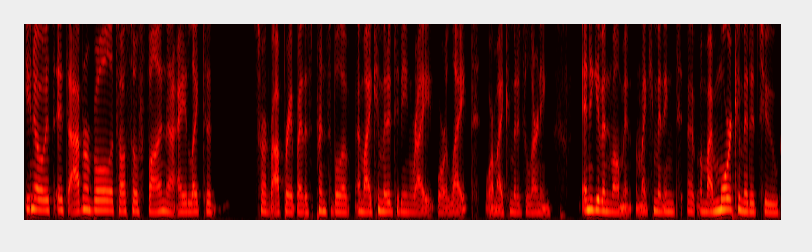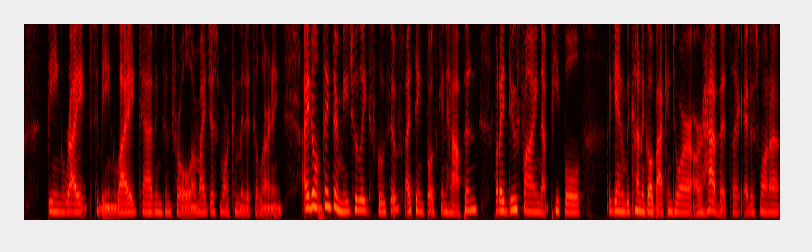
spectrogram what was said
you know it's it's admirable. It's also fun. I like to sort of operate by this principle of am I committed to being right or liked, or am I committed to learning? Any given moment, am I committing to, uh, am I more committed to being right, to being liked, to having control, or am I just more committed to learning? I don't think they're mutually exclusive. I think both can happen, but I do find that people, again, we kind of go back into our, our habits. Like, I just want to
